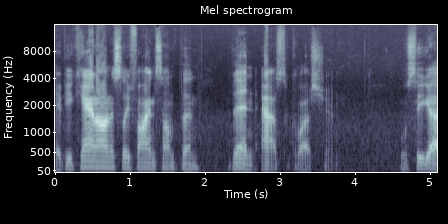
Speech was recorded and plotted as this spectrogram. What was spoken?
If you can't honestly find something, then ask the question. We'll see you guys.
